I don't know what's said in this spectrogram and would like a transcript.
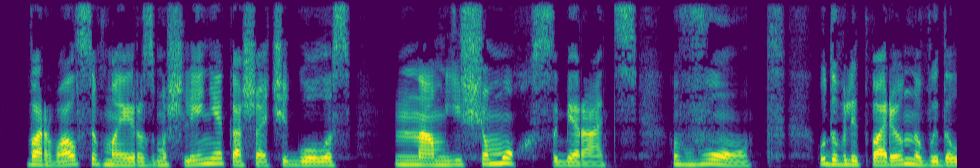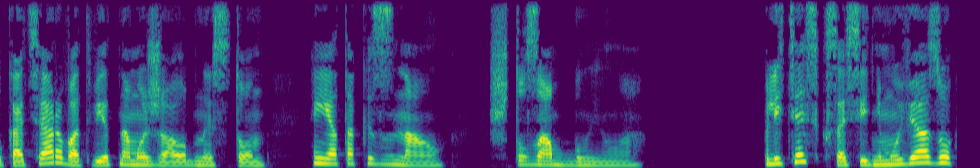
— ворвался в мои размышления кошачий голос. «Нам еще мох собирать. Вот!» — удовлетворенно выдал котяра в ответ на мой жалобный стон. «Я так и знал, что забыла». Плетясь к соседнему вязу,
